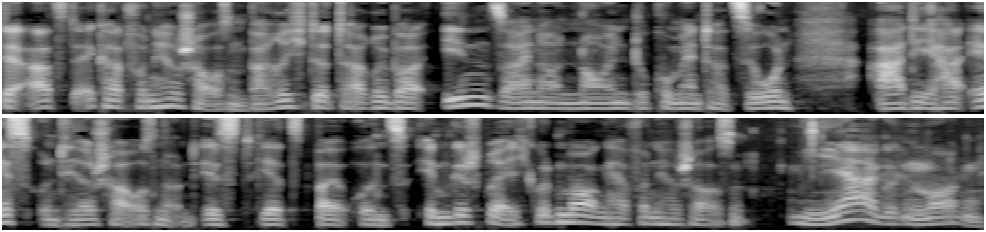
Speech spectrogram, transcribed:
Der Arzt Eckhard von Hirschhausen berichtet darüber in seiner neuen Dokumentation ADHS und Hirschhausen und ist jetzt bei uns im Gespräch. Guten Morgen, Herr von Hirschhausen. Ja, guten Morgen.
